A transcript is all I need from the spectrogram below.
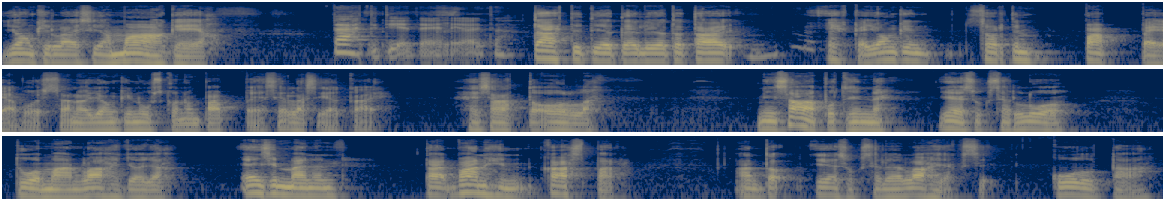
jonkinlaisia maageja. Tähtitieteilijöitä. Tähtitieteilijöitä tai ehkä jonkin sortin pappeja, voisi sanoa, jonkin uskonnon pappeja, sellaisia kai he saatto olla, niin saaput sinne Jeesuksen luo tuomaan lahjoja. Ensimmäinen tai vanhin Kaspar antoi Jeesukselle lahjaksi kultaa,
